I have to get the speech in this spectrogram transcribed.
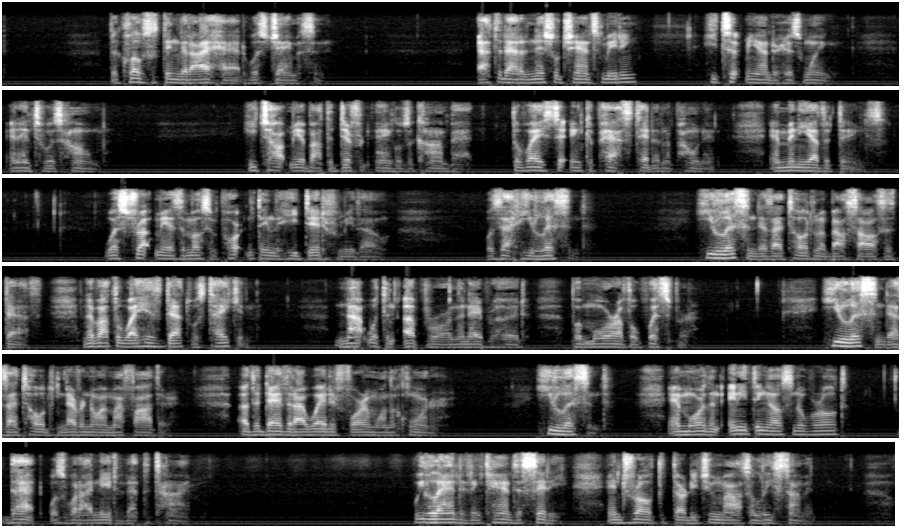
The closest thing that I had was Jameson. After that initial chance meeting, he took me under his wing and into his home. He taught me about the different angles of combat, the ways to incapacitate an opponent, and many other things. What struck me as the most important thing that he did for me, though, was that he listened. He listened as I told him about Solace's death and about the way his death was taken, not with an uproar in the neighborhood, but more of a whisper. He listened as I told him, never knowing my father, of the day that I waited for him on the corner. He listened, and more than anything else in the world, that was what I needed at the time. We landed in Kansas City and drove the 32 miles to Lee Summit.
